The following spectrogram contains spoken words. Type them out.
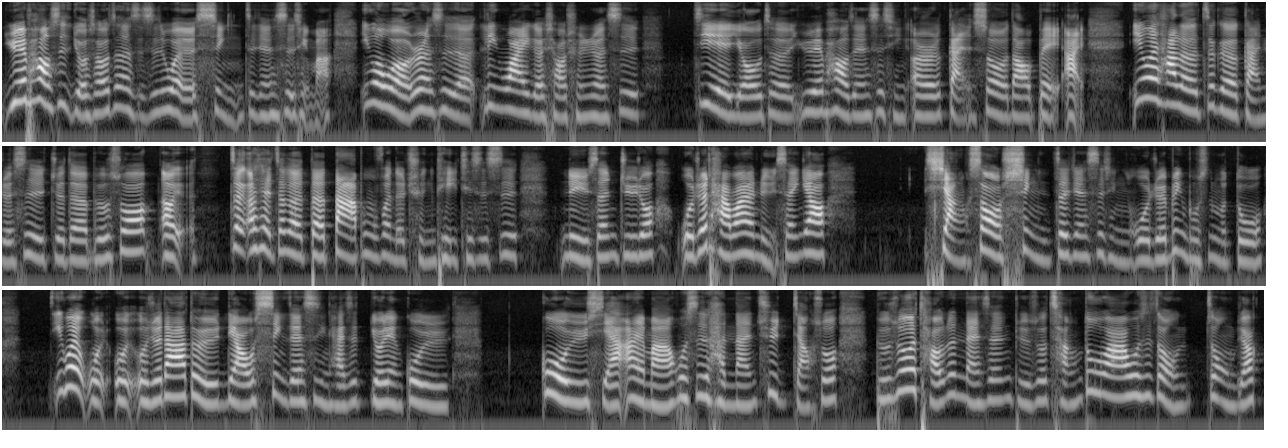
约炮是有时候真的只是为了性这件事情嘛？因为我有认识的另外一个小群人是借由着约炮这件事情而感受到被爱，因为他的这个感觉是觉得，比如说呃，这而且这个的大部分的群体其实是女生居多，我觉得台湾的女生要。享受性这件事情，我觉得并不是那么多，因为我我我觉得大家对于聊性这件事情还是有点过于过于狭隘嘛，或是很难去讲说，比如说讨论男生，比如说长度啊，或是这种这种比较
